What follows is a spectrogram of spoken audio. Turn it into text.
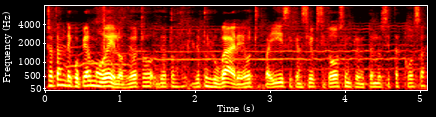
tratan de copiar modelos de otros, de, otros, de otros lugares, otros países que han sido exitosos implementando ciertas cosas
